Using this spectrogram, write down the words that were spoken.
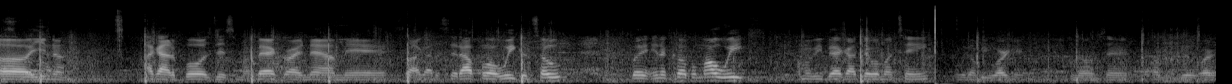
Uh, you know, I got a buzz this in my back right now, man. So I got to sit out for a week or two. But in a couple more weeks, I'm gonna be back out there with my team. We're gonna be working. You know what I'm saying? I'm gonna good work.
